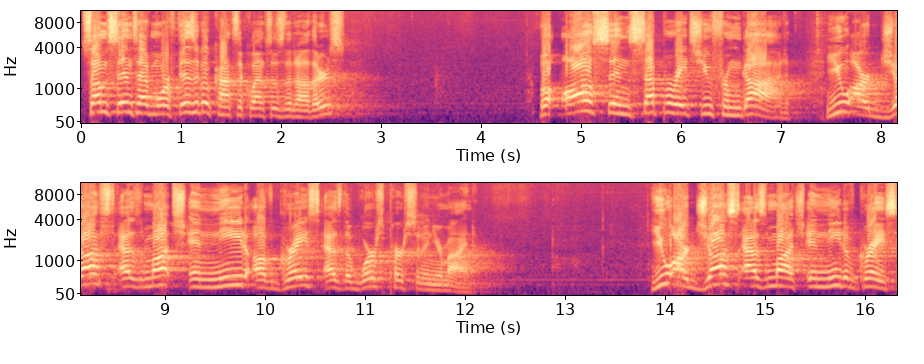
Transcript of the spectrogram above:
Some sins have more physical consequences than others, but all sin separates you from God. You are just as much in need of grace as the worst person in your mind. You are just as much in need of grace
